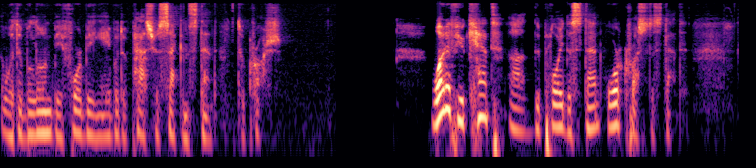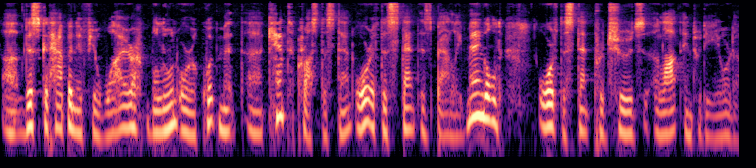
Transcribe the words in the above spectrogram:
with a balloon before being able to pass your second stent to crush. What if you can't uh, deploy the stent or crush the stent? Uh, this could happen if your wire, balloon, or equipment uh, can't cross the stent, or if the stent is badly mangled, or if the stent protrudes a lot into the aorta.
